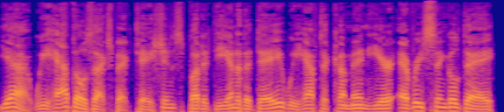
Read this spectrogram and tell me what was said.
yeah, we have those expectations, but at the end of the day, we have to come in here every single day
